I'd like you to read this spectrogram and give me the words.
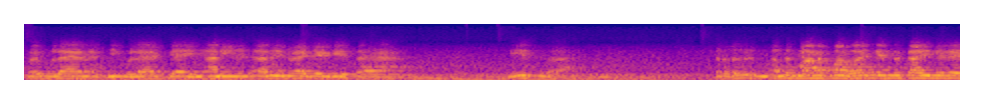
કોઈ બોલાયા નથી બોલાયા ક્યાં અનઇન્વાઇટેડ ગેસ્ટ આયા એ શું આ તરત જ અંદર માન અપમાન હોય ને અંદર કાઢી મેલે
